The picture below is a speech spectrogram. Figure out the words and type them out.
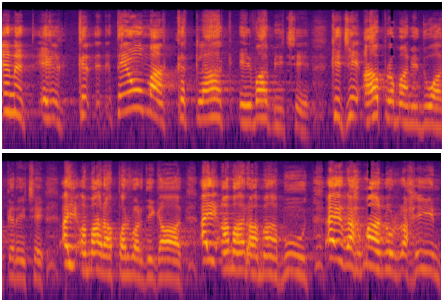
એને તેઓમાં કેટલાક એવા બી છે કે જે આ પ્રમાણે દુઆ કરે છે. અય અમારા પરવરદિગાર, અય અમારા મહબૂદ અય રહમાનુર રહીમ,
